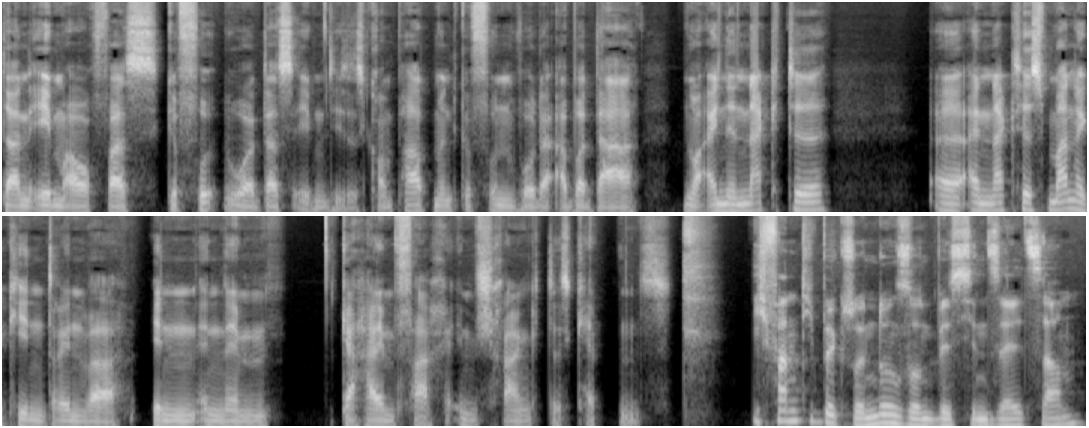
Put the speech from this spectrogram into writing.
dann eben auch was gefunden, oder dass eben dieses Compartment gefunden wurde, aber da nur eine nackte, äh, ein nacktes Mannequin drin war in, in dem Geheimfach im Schrank des Captains. Ich fand die Begründung so ein bisschen seltsam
